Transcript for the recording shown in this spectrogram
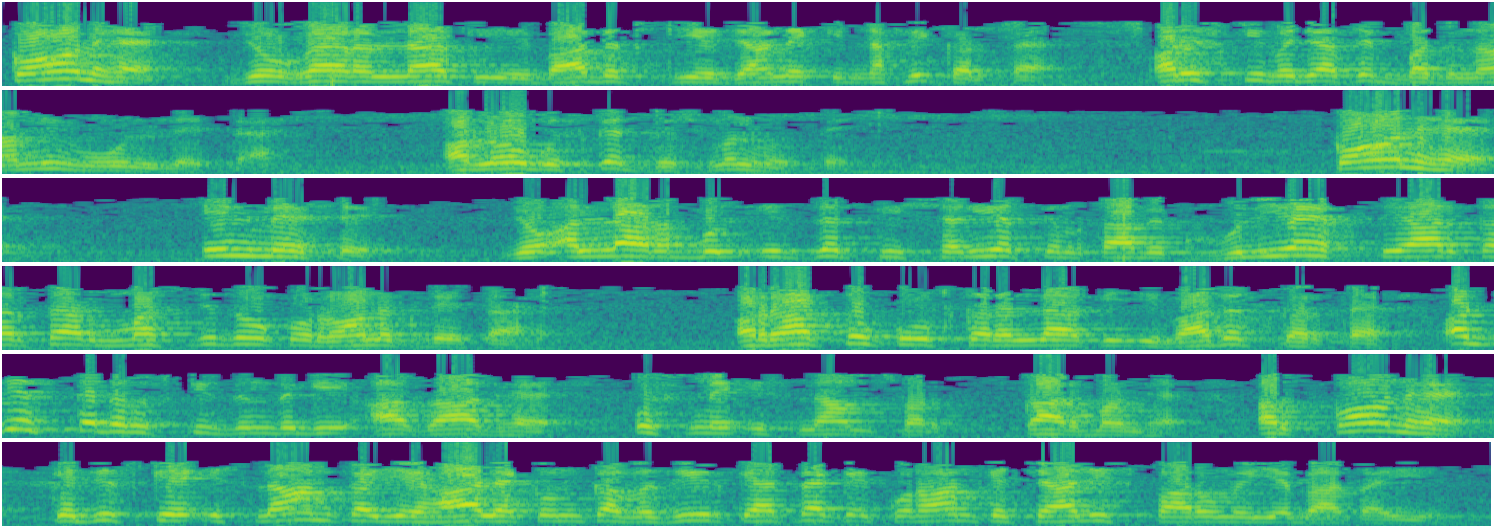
کون ہے جو غیر اللہ کی عبادت کیے جانے کی نفی کرتا ہے اور اس کی وجہ سے بدنامی مول لیتا ہے؟ اور لوگ اس کے دشمن ہوتے ہیں۔ کون ہے ان میں سے جو اللہ رب العزت کی شریعت کے مطابق حلیہ اختیار کرتا ہے اور مسجدوں کو رونق دیتا ہے اور راتوں کو اٹھ کر اللہ کی عبادت کرتا ہے اور جس قدر اس کی زندگی آزاد ہے، اس میں اسلام پر کاربند ہے۔ اور کون ہے کہ جس کے اسلام کا یہ حال ہے کہ ان کا وزیر کہتا ہے کہ قرآن کے چالیس پاروں میں یہ بات آئی ہے؟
